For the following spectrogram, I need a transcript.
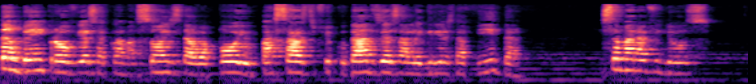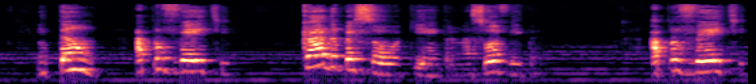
também para ouvir as reclamações, dar o apoio, passar as dificuldades e as alegrias da vida. Isso é maravilhoso. Então, aproveite cada pessoa que entra na sua vida. Aproveite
